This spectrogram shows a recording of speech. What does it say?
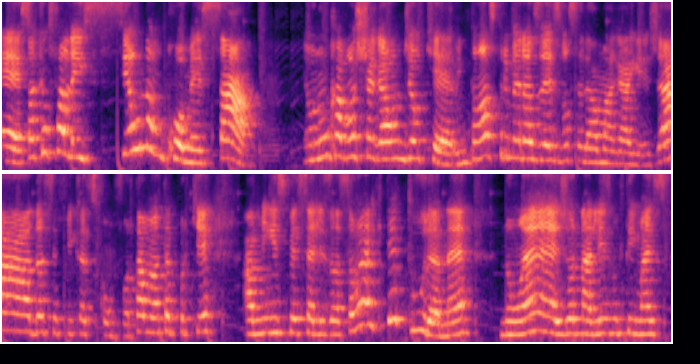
é, só que eu falei, se eu não começar, eu nunca vou chegar onde eu quero. Então, as primeiras vezes você dá uma gaguejada, você fica desconfortável, até porque a minha especialização é arquitetura, né? Não é jornalismo que tem mais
